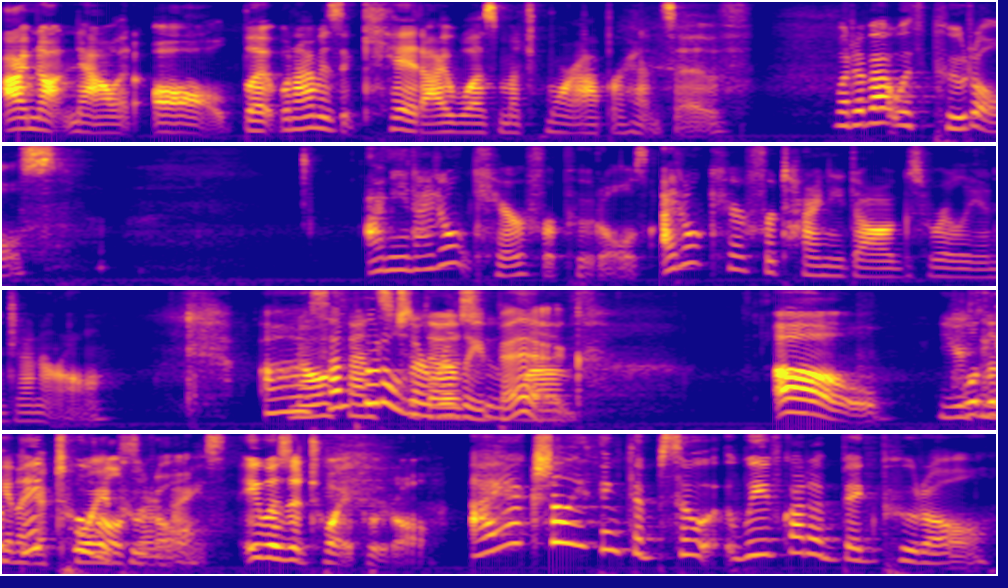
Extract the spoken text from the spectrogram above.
I'm not now at all, but when I was a kid, I was much more apprehensive. what about with poodles I mean, I don't care for poodles. I don't care for tiny dogs really in general. uh, No some poodles are really big love- Oh, You're well, the thinking like big a toy poodle. nice. It was a toy poodle. I actually think that so we've got a big poodle,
